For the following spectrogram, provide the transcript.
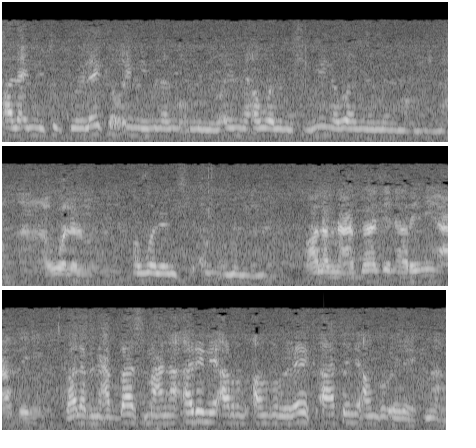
قال إني تبت إليك وإني من المؤمنين وإني أول المسلمين واني من المؤمنين. أول المؤمنين. أول المؤمنين قال ابن عباس أرني أعطني. قال ابن عباس معنى أرني أنظر إليك أعطني أنظر إليك. نعم.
